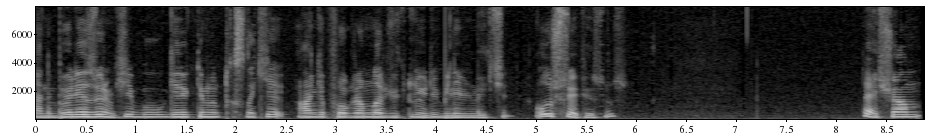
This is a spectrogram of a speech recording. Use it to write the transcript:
hani böyle yazıyorum ki bu geri yükleme noktasındaki hangi programlar yüklüydü bilebilmek için. Oluştur yapıyorsunuz. Evet şu an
